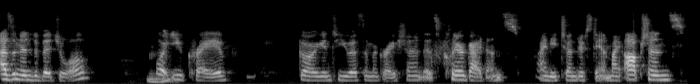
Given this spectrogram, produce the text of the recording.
as an individual, mm-hmm. what you crave going into US immigration is clear guidance. I need to understand my options.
